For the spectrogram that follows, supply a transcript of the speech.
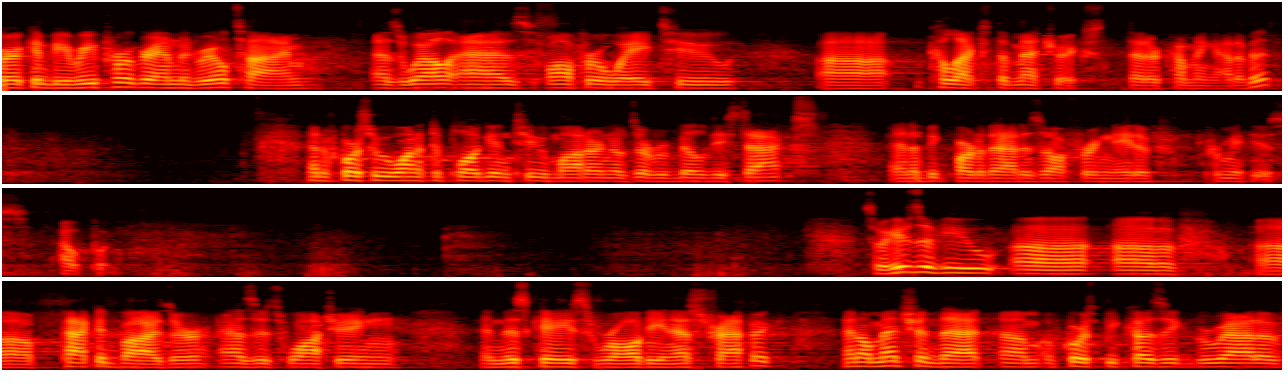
where it can be reprogrammed in real time, as well as offer a way to uh, collect the metrics that are coming out of it. And of course, we want it to plug into modern observability stacks, and a big part of that is offering native Prometheus output. So here's a view uh, of uh, Packetvisor as it's watching, in this case, raw DNS traffic. And I'll mention that, um, of course, because it grew out of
